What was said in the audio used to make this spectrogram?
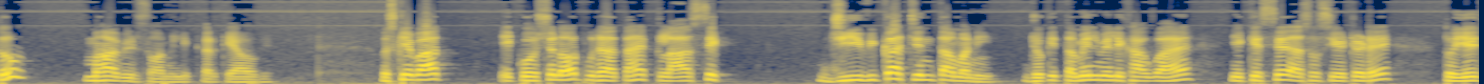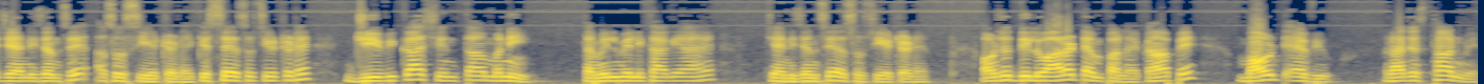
तो महावीर स्वामी लिख करके आओगे। उसके बाद एक क्वेश्चन और पूछा जाता है क्लासिक जीविका चिंतामणि, जो कि तमिल में लिखा हुआ है, ये किससे एसोसिएटेड है? तो ये जैनिज्म से एसोसिएटेड है। किससे एसोसिएटेड है? जीविका चिंतामणि, तमिल में लिखा गया है। जैनिज्म से एसोसिएटेड है। और जो दिलवारा टेंपल है, कहाँ पे? माउंट एव्यू राजस्थान में।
